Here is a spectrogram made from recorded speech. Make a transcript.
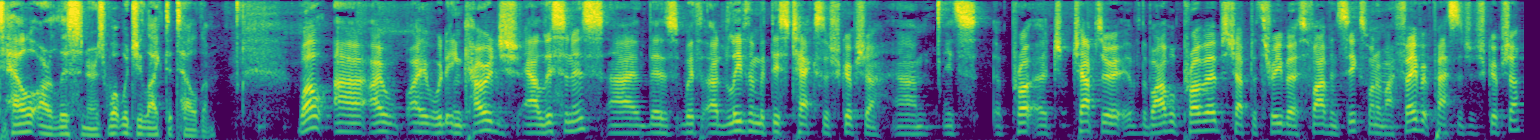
tell our listeners, what would you like to tell them? Well, uh, I, I would encourage our listeners. Uh, there's with I'd leave them with this text of scripture. Um, it's a, pro, a chapter of the Bible, Proverbs chapter three, verse five and six. One of my favorite passages of scripture.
